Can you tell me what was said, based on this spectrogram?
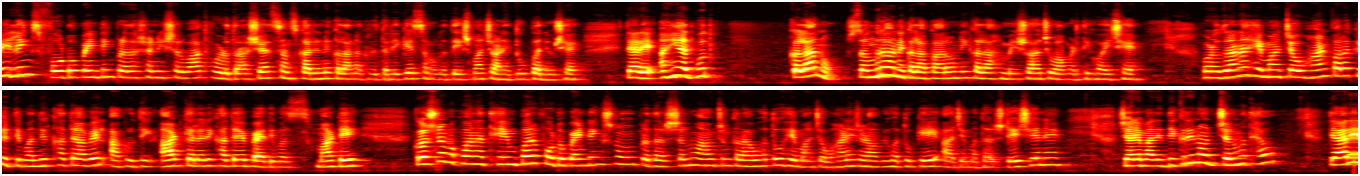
ફિલિંગ્સ ફોટો પેઇન્ટિંગ પ્રદર્શનની શરૂઆત વડોદરા શહેર સંસ્કારી અને કલાનગરી તરીકે સમગ્ર દેશમાં જાણીતું બન્યું છે. ત્યારે અહીં અદ્ભુત કલાનો સંગ્રહ અને કલાકારોની કલા હંમેશા જોવા મળતી હોય છે. વડોદરાના હેમા ચૌહાણ દ્વારા કીર્તિ મંદિર ખાતે આવેલ આકૃતિ આર્ટ ગેલેરી ખાતે બે દિવસ માટે કૃષ્ણ ભગવાનના થીમ પર ફોટો પેઇન્ટિંગ્સનું પ્રદર્શનનું આયોજન કરાયું હતું. હેમા ચૌહાણે જણાવ્યું હતું કે આજે મધર્સ ડે છે ને જ્યારે મારી દીકરીનો જન્મ થયો ત્યારે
